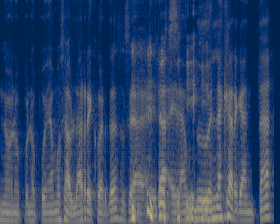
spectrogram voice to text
No, no, no podíamos hablar, ¿recuerdas? O sea, era, era un nudo en la garganta.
